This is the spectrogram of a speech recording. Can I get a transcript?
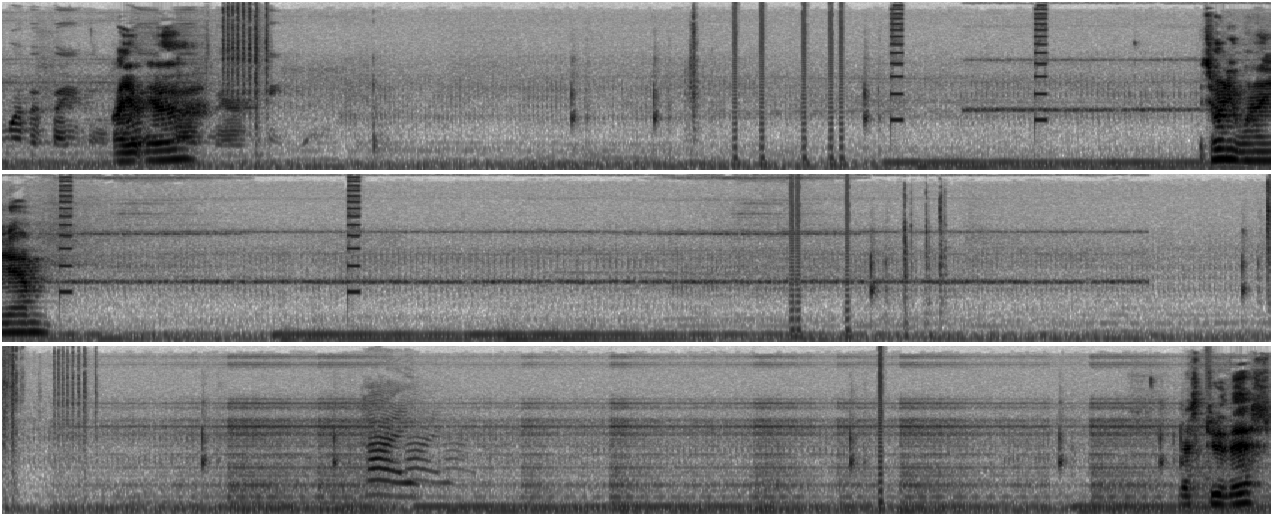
You are the face of Are you ill? Pizza. It's only 1 a.m. Let's do this.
